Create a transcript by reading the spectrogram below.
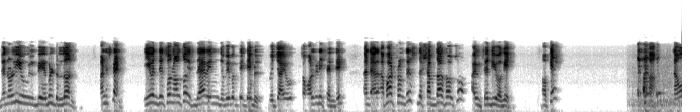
then only you will be able to learn. Understand? Even this one also is there in the vibhakti table which i already sent it. And uh, apart from this the shabdas also i will send you again. Okay? Ah, now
